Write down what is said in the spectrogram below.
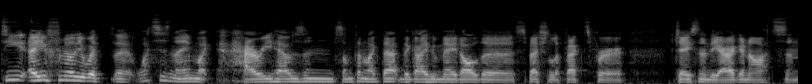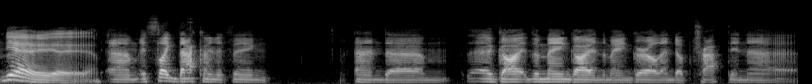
Do you are you familiar with the what's his name like Harryhausen something like that? The guy who made all the special effects for Jason and the Argonauts and uh, yeah, yeah, yeah, yeah. um, it's like that kind of thing. And um, a guy, the main guy and the main girl end up trapped in uh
